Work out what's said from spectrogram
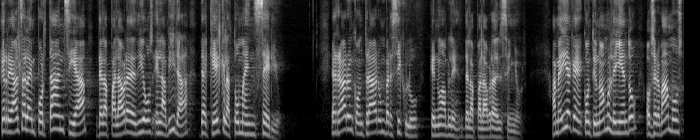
que realza la importancia de la palabra de Dios en la vida de aquel que la toma en serio. Es raro encontrar un versículo que no hable de la palabra del Señor. A medida que continuamos leyendo, observamos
